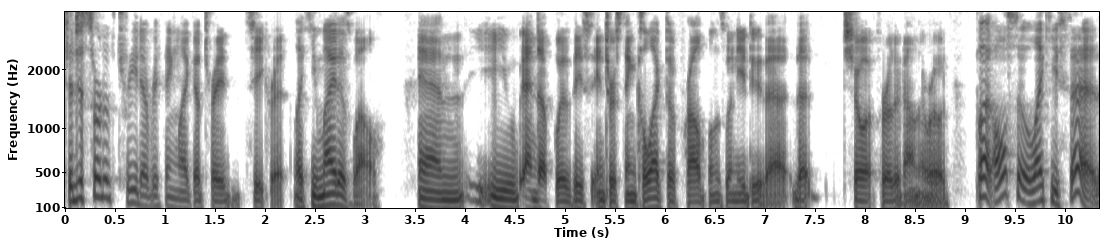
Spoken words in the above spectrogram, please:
To just sort of treat everything like a trade secret. Like you might as well and you end up with these interesting collective problems when you do that that show up further down the road. But also like you said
